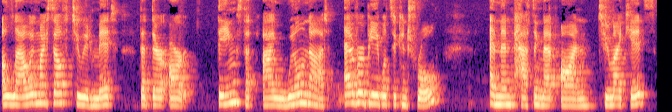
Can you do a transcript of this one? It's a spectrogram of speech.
allowing myself to admit that there are things that I will not ever be able to control and then passing that on to my kids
